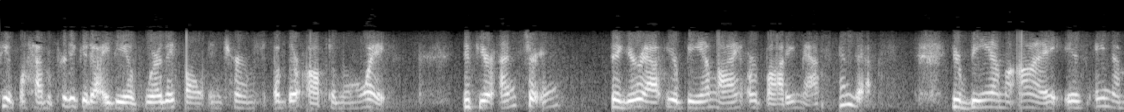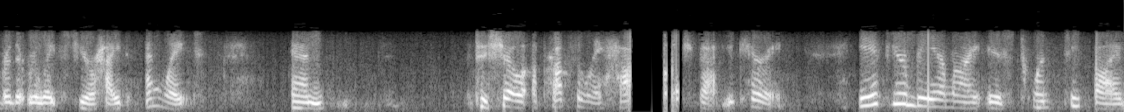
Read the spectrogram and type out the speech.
people have a pretty good idea of where they fall in terms of their optimum weight. If you're uncertain, figure out your BMI or body mass index. Your BMI is a number that relates to your height and weight. And to show approximately how much fat you carry. If your BMI is 25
